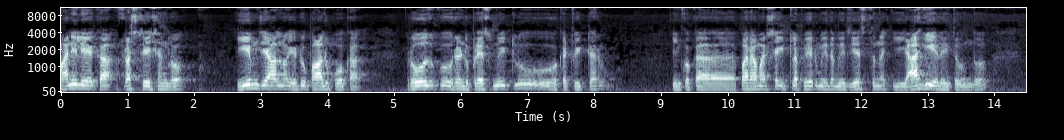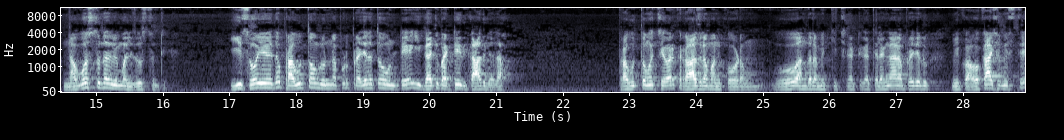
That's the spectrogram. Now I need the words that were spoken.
పని లేక ఫ్రస్ట్రేషన్లో ఏం చేయాలనో ఎటు పాలుపోక రోజుకు రెండు ప్రెస్ మీట్లు ఒక ట్విట్టర్ ఇంకొక పరామర్శ ఇట్ల పేరు మీద మీరు చేస్తున్న ఈ యాగి ఏదైతే ఉందో నవ్వొస్తున్నది మిమ్మల్ని చూస్తుంటే. ఈ సో ఏదో ప్రభుత్వంలో ఉన్నప్పుడు ప్రజలతో ఉంటే ఈ గతి పట్టేది కాదు కదా. ప్రభుత్వం వచ్చే వరకు రాజులం అనుకోవడం ఓ అందలం ఎక్కిచ్చినట్టుగా తెలంగాణ ప్రజలు మీకు అవకాశం ఇస్తే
